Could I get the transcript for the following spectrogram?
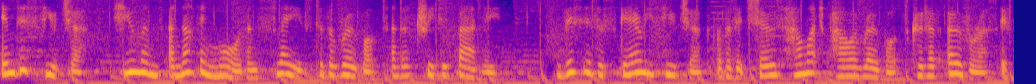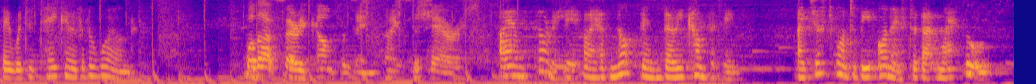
In this future, humans are nothing more than slaves to the robots and are treated badly. This is a scary future because it shows how much power robots could have over us if they were to take over the world. Well, that's very comforting. Thanks for sharing. I am sorry if I have not been very comforting. I just want to be honest about my thoughts.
